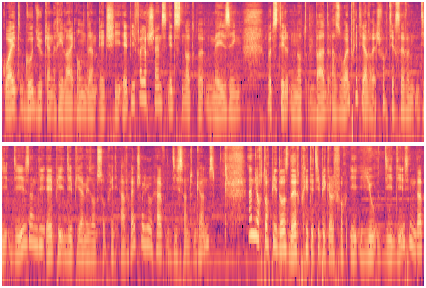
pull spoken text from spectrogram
quite good, you can rely on them. HE AP fire chance, it's not amazing, but still not bad as well. Pretty average for tier 7 DDs and the AP DPM is also pretty average, so you have decent guns. And your torpedoes, they're pretty typical for EUDDs in that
